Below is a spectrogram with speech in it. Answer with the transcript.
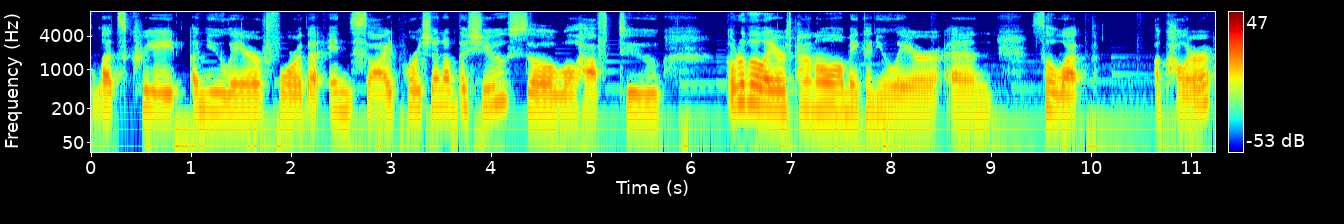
let's create a new layer for the inside portion of the shoe. So we'll have to go to the layers panel, make a new layer and select a color.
